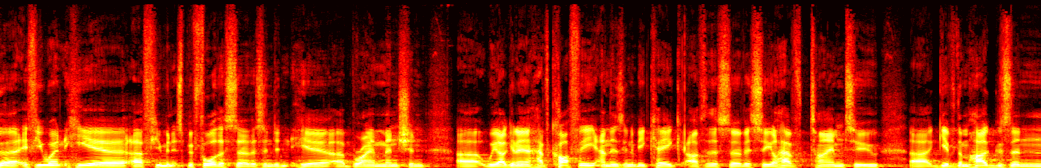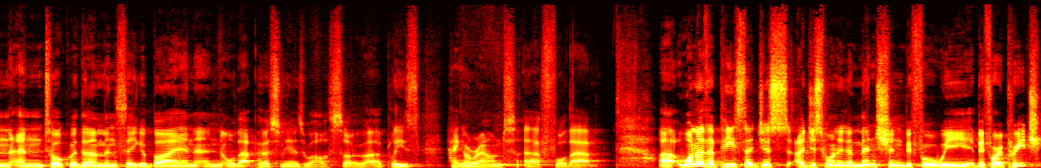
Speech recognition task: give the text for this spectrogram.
uh, if you weren't here a few minutes before the service and didn't hear uh, Brian mention, uh, we are going to have coffee and there's going to be cake after the service. So you'll have time to uh, give them hugs and, and talk with them and say goodbye and, and all that personally as well. So uh, please hang around uh, for that. Uh, one other piece I just, I just wanted to mention before, we, before I preach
